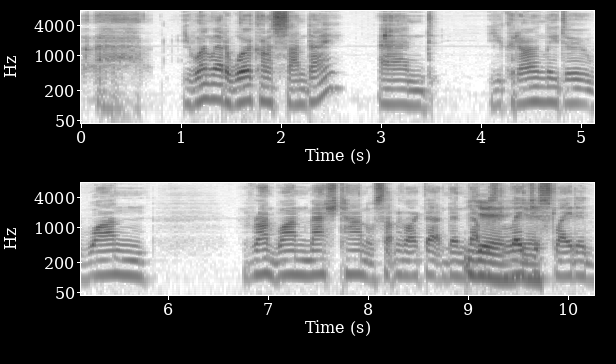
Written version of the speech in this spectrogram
Uh, you weren't allowed to work on a Sunday, and you could only do one. Run one mash tun or something like that, and then that Yeah, was yeah. legislated,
